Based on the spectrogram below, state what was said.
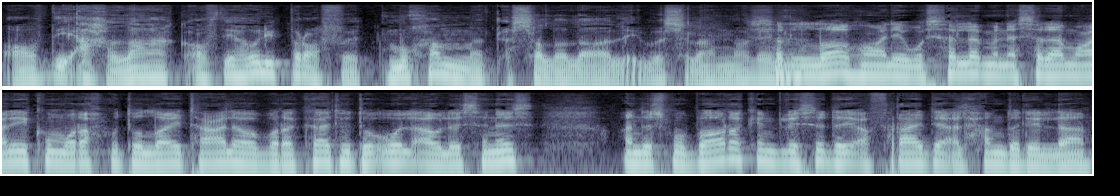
of the akhlaq of the Holy Prophet Muhammad sallallahu alaihi wasallam. Sallallahu alaihi wasallam and assalamu alaikum wa rahmatullahi ta'ala wa barakatuh to all our listeners on this Mubarak and blessed day of Friday, Alhamdulillah.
